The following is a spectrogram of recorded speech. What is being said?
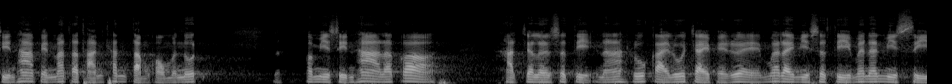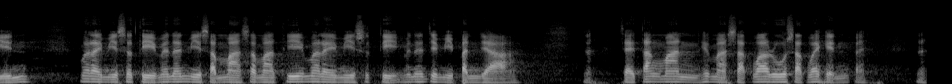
ศีลห้าเป็นมาตรฐานขั้นต่ำของมนุษย์พอมีศีลห้าแล้วก็หัดเจริญสตินะ รู้กายรู้ใจไปเรื่อย เมื่อไรมีสติเมื่อนั้นมีศีล เมื่อไรมีสติเมื่อนั้นมีสัมมาสมาธิเมื่อไรมีสติเมื่อนั้นจะมีปัญญาใจตั้งมั่นขึ้นมาสักว่ารู้สักว่าเห็นไป นะ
